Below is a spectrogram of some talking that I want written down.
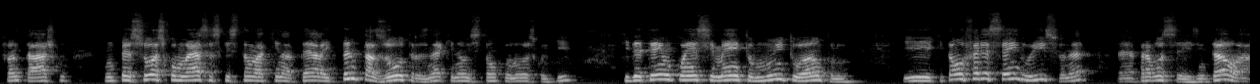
fantástico, com pessoas como essas que estão aqui na tela e tantas outras, né, que não estão conosco aqui, que detêm um conhecimento muito amplo e que estão oferecendo isso, né, é, para vocês. Então, a...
